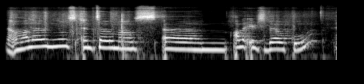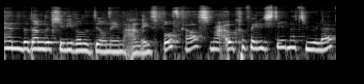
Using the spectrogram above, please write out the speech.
Nou, hallo Niels en Thomas. Um, allereerst welkom en bedankt dat jullie wilden deelnemen aan deze podcast. Maar ook gefeliciteerd natuurlijk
